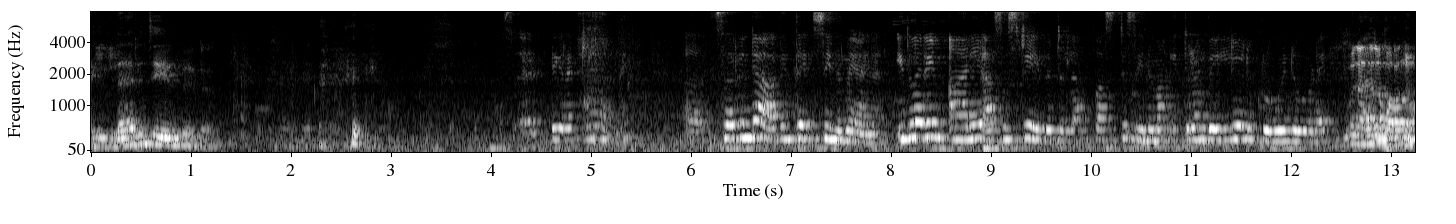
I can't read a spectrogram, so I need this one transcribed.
എല്ലാരും ചെയ്യുന്നുണ്ട് കേട്ടോ. ഡയറക്ടറാണ് സാറിന്റെ ആദ്യത്തെ സിനിമയാണ്. ഇതുവരെയും ആരെയും അസിസ്റ്റ് ചെയ്തിട്ടില്ല? ഫസ്റ്റ് സിനിമ ഇത്രയും വലിയൊരു ക്രൂവിന്റെ കൂടെ. ഇവൻ അങ്ങനെ പറഞ്ഞോ.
